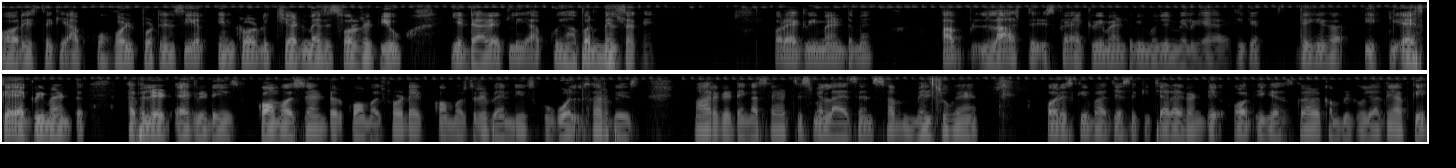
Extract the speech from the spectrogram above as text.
और इससे कि आपको hold potential include chat message for review ये डायरेक्टली आपको यहाँ पर मिल सकें। और एग्रीमेंट में, अब लास्ट इसका एग्रीमेंट भी मुझे मिल गया है, ठीक है? देखिएगा इसका एग्रीमेंट एफिलेट एग्रीडेज commerce centre commerce product commerce revenues Google service marketing assets इसमें लाइसेंस सब मिल चुके हैं। और इसके बाद जैसे कि चार घंटे और एक सब्सक्राइबर कंप्लीट हो जाते हैं आपके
